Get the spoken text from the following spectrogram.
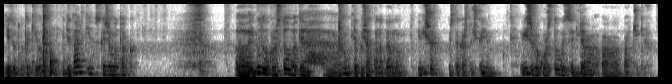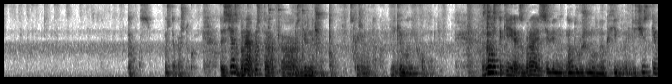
Є тут отакі от детальки, скажімо так. І буду використовувати ну, для початку, напевно, вішер. Ось така штучка є. Вішер використовується для патчиків. Так, ось така штука. Тобто я збираю просто е, розбірний шум, скажімо так, який в мене є в комплекті. Знову ж таки, збирається він на довжину необхідну для чистки,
